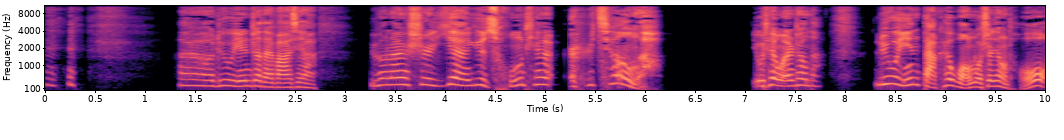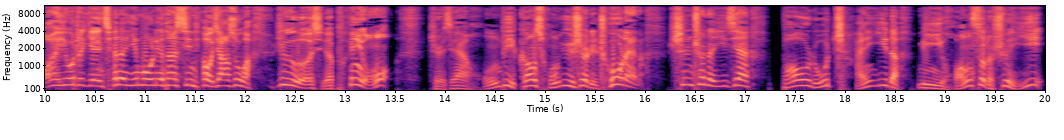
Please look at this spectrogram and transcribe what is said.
哎呀，吕伟银这才发现，原来是艳遇从天而降啊！有天晚上的。刘银打开网络摄像头，哎呦，这眼前的一幕令他心跳加速啊，热血喷涌。只见红碧刚从浴室里出来呢，身穿着一件薄如蝉翼的米黄色的睡衣，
